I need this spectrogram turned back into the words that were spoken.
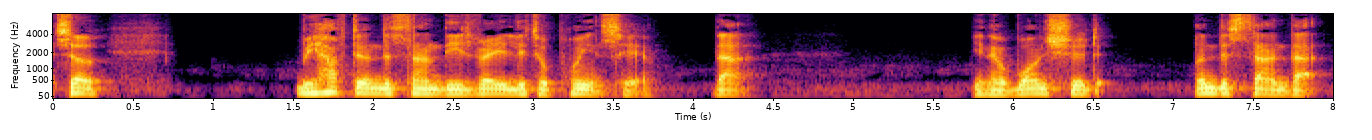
So we have to understand these very little points here that, you know, one should understand that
